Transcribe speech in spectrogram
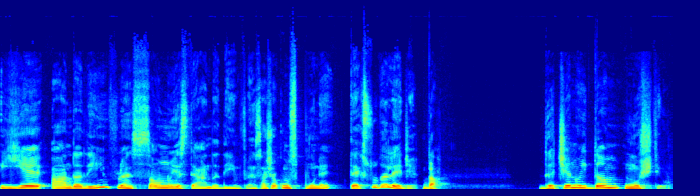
e under the influence sau nu este under the influence, așa cum spune textul de lege. Da. De ce nu-i dăm, nu știu.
